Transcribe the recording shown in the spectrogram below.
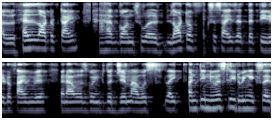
a hell lot of time. I have gone through a lot of exercise at that period of time where when I was going to the gym, I was like continuously doing exercises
